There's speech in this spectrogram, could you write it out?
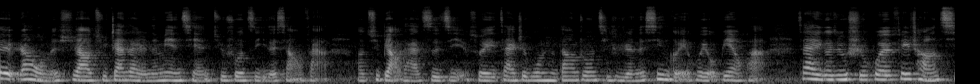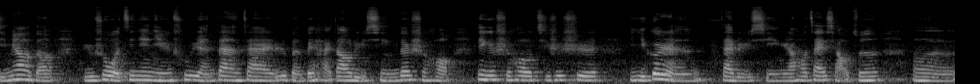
会让我们需要去站在人的面前去说自己的想法，呃，去表达自己，所以在这个过程当中，其实人的性格也会有变化。再一个就是会非常奇妙的，比如说我今年年初元旦在日本北海道旅行的时候，那个时候其实是一个人在旅行，然后在小樽，呃，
